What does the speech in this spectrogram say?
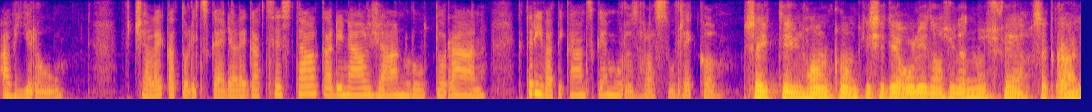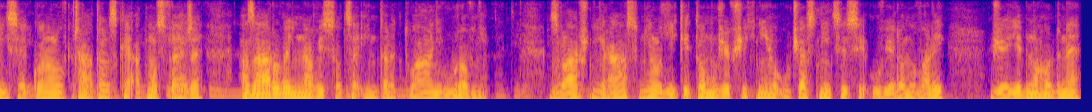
a vírou. V čele katolické delegace stál kardinál Jean-Louis Torán, který vatikánskému rozhlasu řekl. Setkání se konalo v přátelské atmosféře a zároveň na vysoce intelektuální úrovni. Zvláštní ráz mělo díky tomu, že všichni jeho účastníci si uvědomovali, že jednoho dne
